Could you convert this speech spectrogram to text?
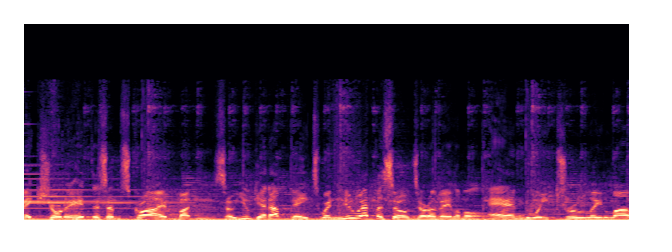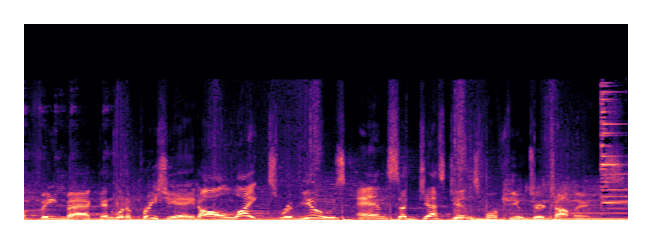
Make sure to hit the subscribe button so you get updates when new episodes are available. And we truly love feedback and would appreciate all likes, reviews, and suggestions for future topics.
